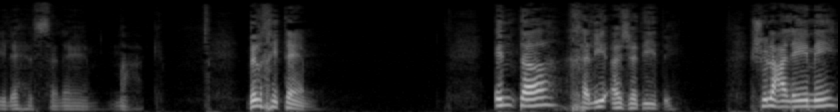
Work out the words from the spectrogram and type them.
إله السلام معك. بالختام أنت خليقة جديدة. شو العلامة؟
